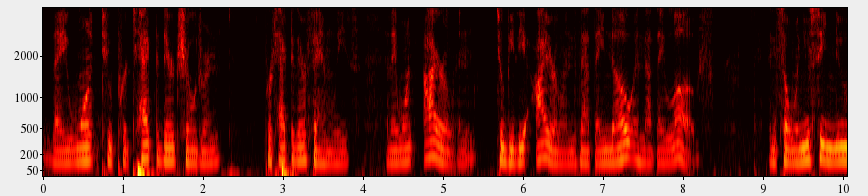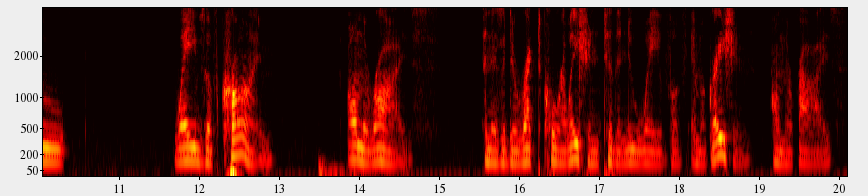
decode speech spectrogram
They want to protect their children, protect their families, and they want Ireland to be the Ireland that they know and that they love. And so when you see new waves of crime on the rise, and there's a direct correlation to the new wave of immigration on the rise.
